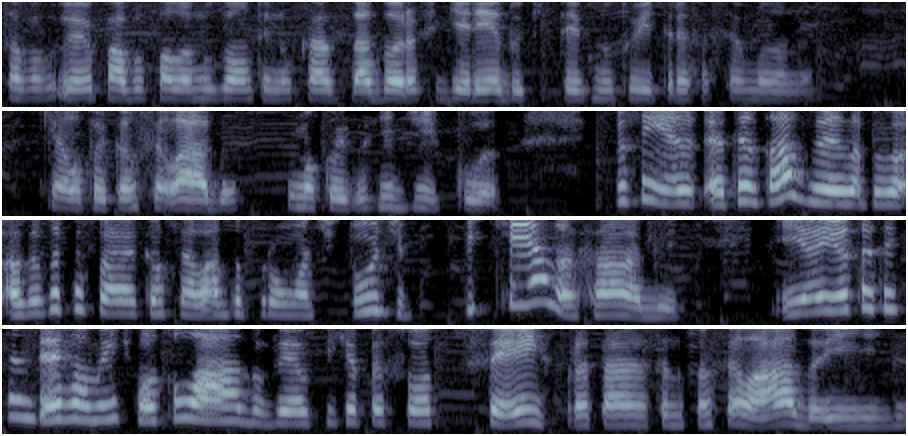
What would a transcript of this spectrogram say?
tava, eu e o Pablo falamos ontem no caso da Dora Figueiredo, que teve no Twitter essa semana. Que ela foi cancelada. Uma coisa ridícula. Tipo assim, é, é tentar, às vezes, às vezes a pessoa é cancelada por uma atitude pequena, sabe? E aí eu tento entender realmente o outro lado, ver o que, que a pessoa fez para estar tá sendo cancelada e,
